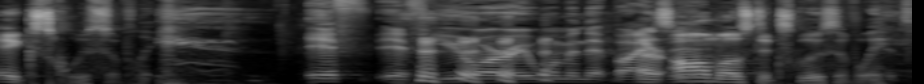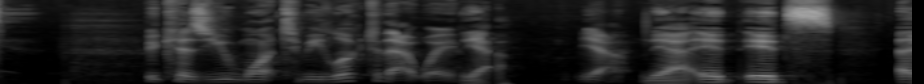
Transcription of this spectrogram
exclusively, If if you are a woman that or buys it almost exclusively? because you want to be looked that way. Yeah. Yeah. Yeah, it, it's uh,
